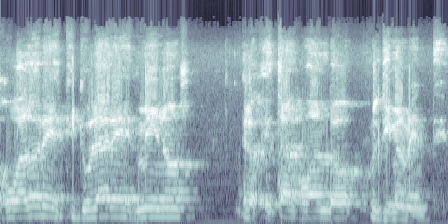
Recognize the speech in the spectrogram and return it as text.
jugadores titulares menos de los que están jugando últimamente.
